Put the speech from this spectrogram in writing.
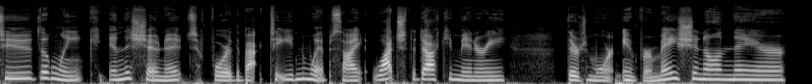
to the link in the show notes for the Back to Eden website, watch the documentary. There's more information on there,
